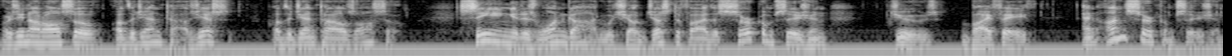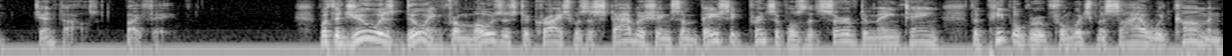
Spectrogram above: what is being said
Or is he not also of the Gentiles? Yes, of the Gentiles also. Seeing it is one God which shall justify the circumcision, Jews, by faith, and uncircumcision, Gentiles, by faith. What the Jew was doing from Moses to Christ was establishing some basic principles that served to maintain the people group from which Messiah would come and,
